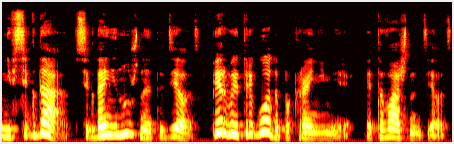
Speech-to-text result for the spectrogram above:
Не всегда. Всегда не нужно это делать. Первые три года, по крайней мере, это важно делать.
